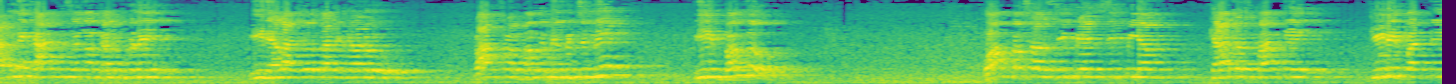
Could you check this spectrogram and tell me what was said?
అన్ని కార్మిక సంఘాలు కలుపుకుని ఈ నెల ఐదో తారీఖు నాడు రాష్ట్ర బంద్ పిలిపించింది. ఈ బంద్ వామపక్షాలు CPI CPM Congress party TD party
